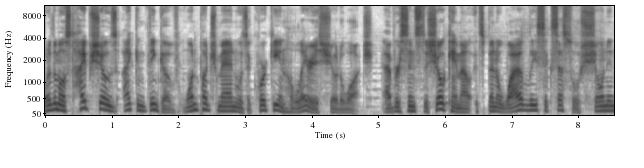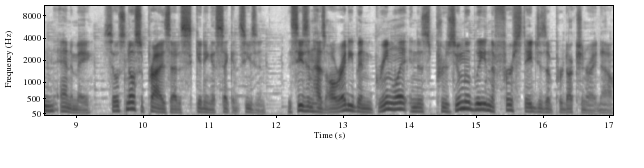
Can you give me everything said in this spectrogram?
One of the most hyped shows I can think of, One Punch Man was a quirky and hilarious show to watch. Ever since the show came out, it's been a wildly successful shonen anime, so it's no surprise that it's getting a second season. The season has already been greenlit and is presumably in the first stages of production right now.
